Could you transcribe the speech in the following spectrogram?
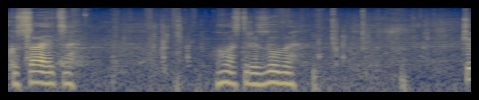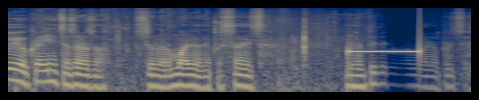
кусається. Гострі зуби. Чую українця зразу. Все нормально, не кусається. І на під нормально працює.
